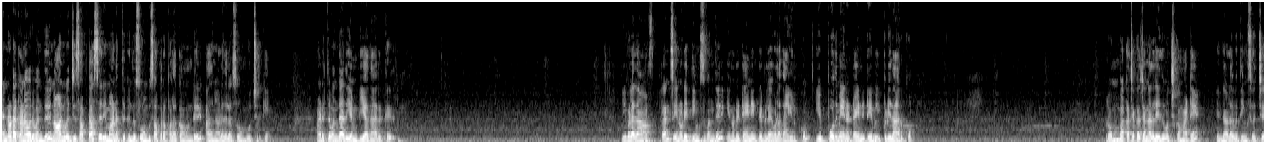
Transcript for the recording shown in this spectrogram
என்னோடய கணவர் வந்து நான்வெஜ் சாப்பிட்டா செரிமானத்துக்கு இந்த சோம்பு சாப்பிட்ற பழக்கம் உண்டு. அதனால் இதில் சோம்பு வச்சுருக்கேன். அடுத்து வந்து அது எம்டியாக தான் இருக்குது இவ்வளோ தான் ஃப்ரெண்ட்ஸ் என்னுடைய திங்ஸ் வந்து என்னோடய டைனிங் டேபிளில் இவ்வளோ தான் இருக்கும். எப்போதுமே என்னோடய டைனிங் டேபிள் இப்படி தான் இருக்கும். ரொம்ப கச்ச கச்சன்னு அதில் எதுவும் வச்சுக்க மாட்டேன். இந்த அளவு திங்ஸ் வச்சு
